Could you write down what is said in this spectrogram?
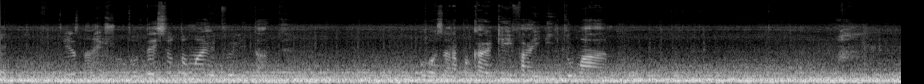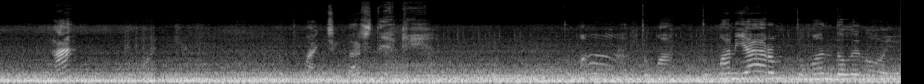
в. Я знаю, що тут десь ото мають вилітати. О, зараз покажу, який файний туман. А? Туманчик, бачите який? Туман, туман. Туман яром, туман долиною.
